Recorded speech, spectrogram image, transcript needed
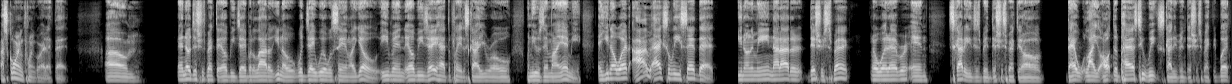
A scoring point guard at that. Um, and no disrespect to LBJ, but a lot of, you know, what Jay Will was saying, like, yo, even LBJ had to play the Scotty role when he was in Miami. And you know what? I've actually said that, you know what I mean? Not out of disrespect or whatever. And Scotty has just been disrespected all that like all the past two weeks, Scotty been disrespected. But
